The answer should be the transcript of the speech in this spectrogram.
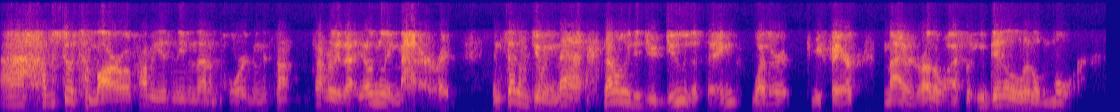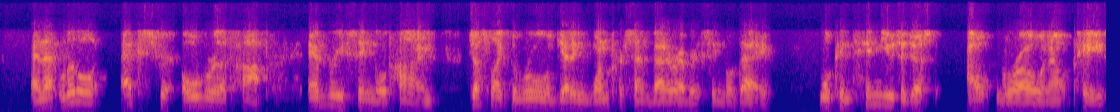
ah, "I'll just do it tomorrow. It probably isn't even that important. It's not. It's not really that. It doesn't really matter, right?" Instead of doing that, not only did you do the thing, whether it, to be fair, mattered or otherwise, but you did a little more. And that little extra over the top every single time, just like the rule of getting 1% better every single day, will continue to just outgrow and outpace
